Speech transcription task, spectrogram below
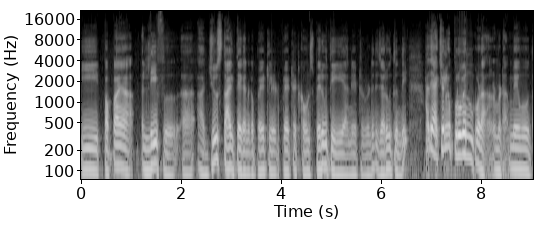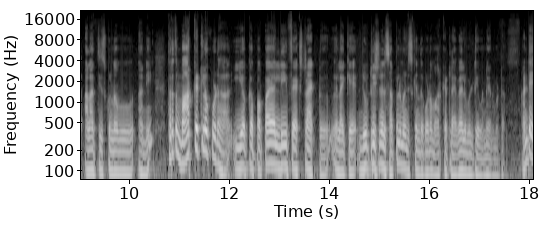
ఈ పప్పాయ లీఫ్ ఆ, జ్యూస్ తాగితే కనుక ప్లేట్లెట్ ప్లేట్లెట్ కౌంట్స్ పెరుగుతాయి అనేటటువంటిది జరుగుతుంది. అది యాక్చువల్గా ప్రూవెన్ కూడా అనమాట మేము అలా తీసుకున్నాము అని. తర్వాత మార్కెట్లో కూడా ఈ యొక్క papaya leaf extract like nutritional supplements కింద కూడా మార్కెట్లో అవైలబిలిటీ ఉన్నాయన్నమాట. అంటే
